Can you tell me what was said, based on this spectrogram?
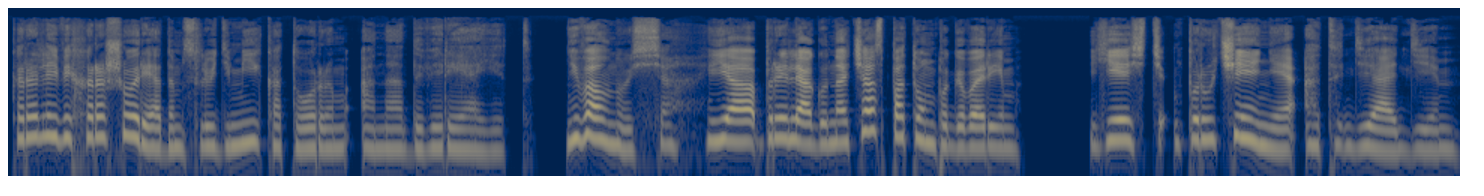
Королеве хорошо рядом с людьми, которым она доверяет. «Не волнуйся, я прилягу на час, потом поговорим. Есть поручение от дяди».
